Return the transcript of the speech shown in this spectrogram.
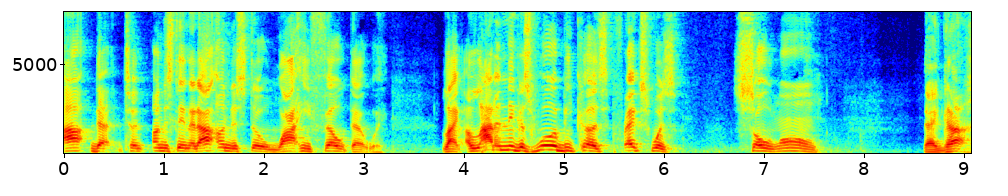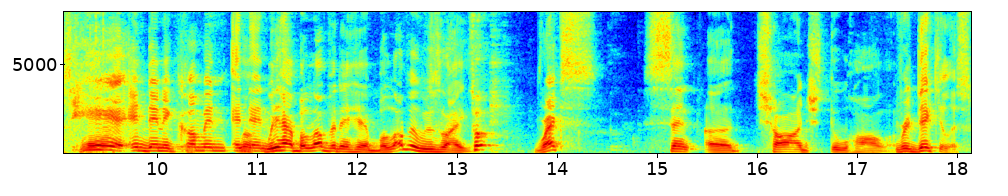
I that to understand that I understood why he felt that way. Like a lot of niggas would because Rex was so long That guy. here and then it come in and Look, then we had Beloved in here. Beloved was like, So- Rex sent a charge through Harlem ridiculous.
